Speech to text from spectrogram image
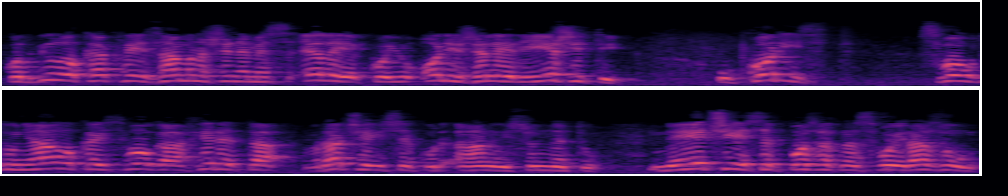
kod bilo kakve zamršene mesele koju oni žele riješiti u korist svog dunjaloka i svoga ahireta vraćaju se Kur'anu i sunnetu. Neće se pozvati na svoj razum,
